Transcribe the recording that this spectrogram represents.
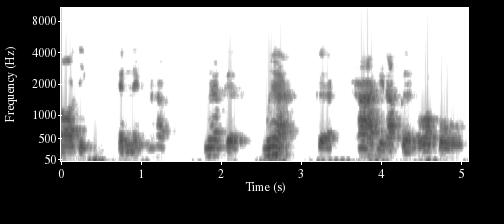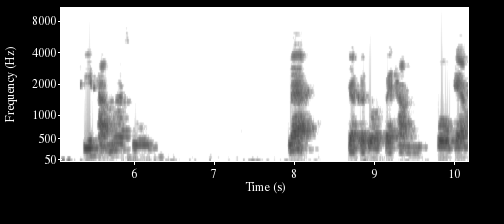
ลอจิกเป็นหนึ่งนะครับ เมื่อเกิดเมื่อเกิดค่าที่นับเกิน Overflow ที่ Timer 0และจะกระโดดไปทำโปรแกรม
